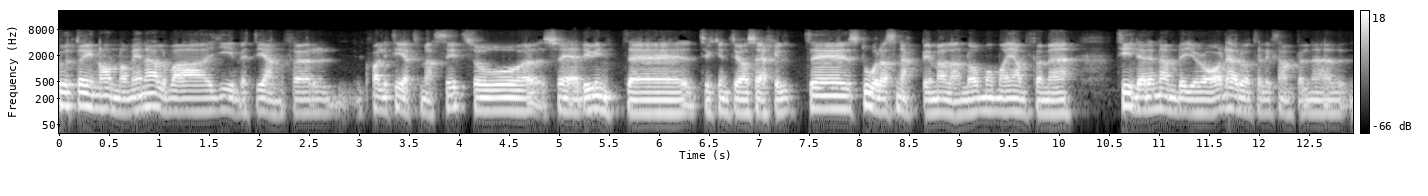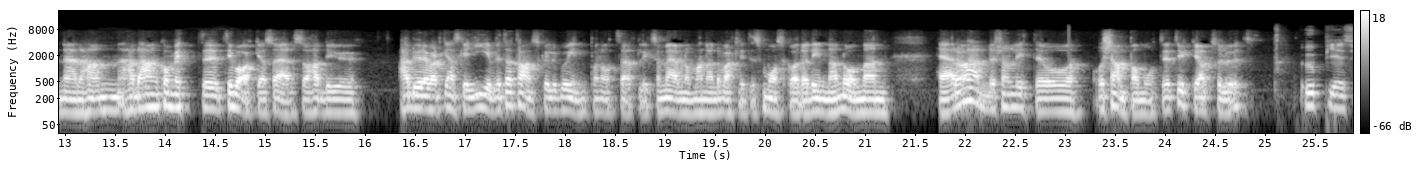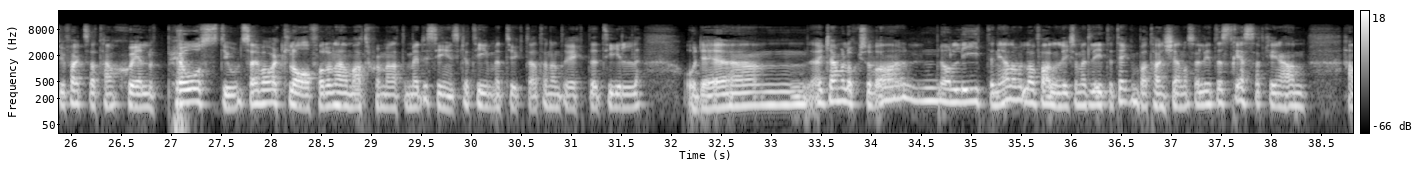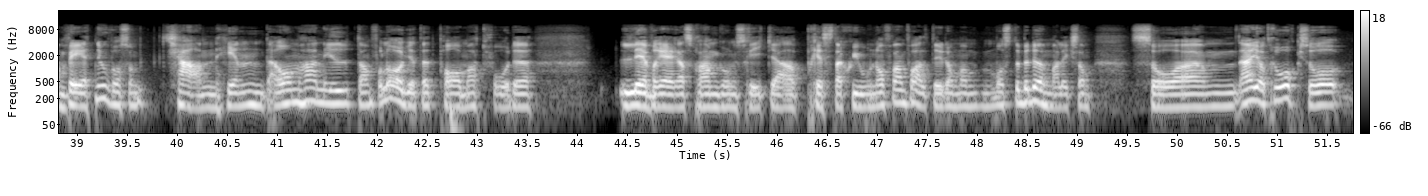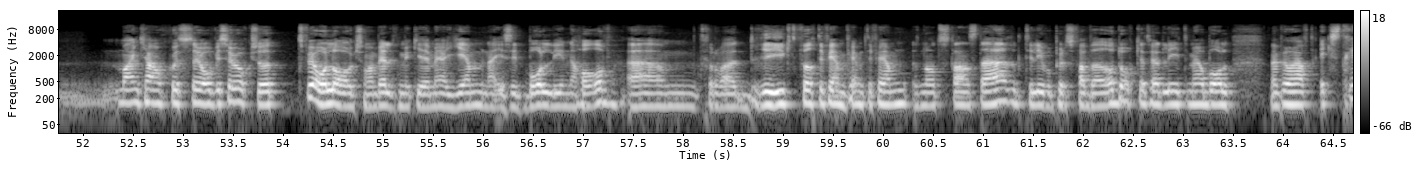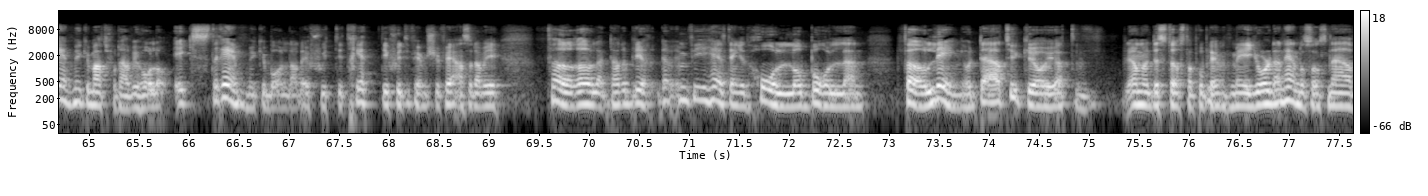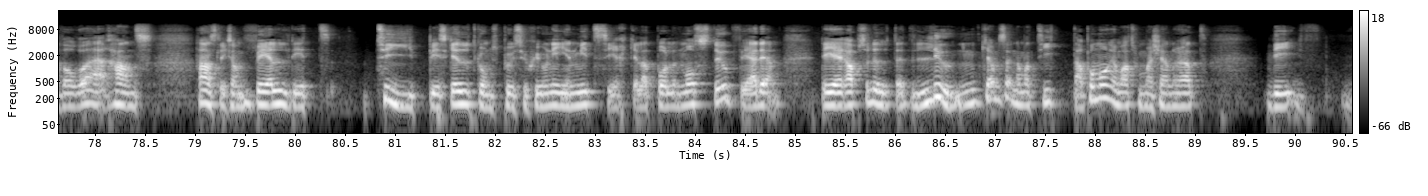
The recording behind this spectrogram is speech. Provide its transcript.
putta in honom i en elva givet igen. För kvalitetsmässigt så, så är det ju inte, tycker inte jag, särskilt eh, stora snäpp emellan dem om man jämför med Tidigare nämnde Gerard här då till exempel, när, när han, hade han kommit eh, tillbaka så här så hade ju hade det varit ganska givet att han skulle gå in på något sätt, liksom, även om han hade varit lite småskadad innan då. Men här har Henderson lite att, att kämpa mot, det tycker jag absolut. Uppges ju faktiskt att han själv påstod sig vara klar för den här matchen, men att det medicinska teamet tyckte att han inte räckte till. Och det, det kan väl också vara någon liten, i alla fall, liksom ett litet tecken på att han känner sig lite stressad kring han, han vet nog vad som kan hända om han är utanför laget ett par matcher. Och det, levereras framgångsrika prestationer framförallt. Det är de man måste bedöma liksom. Så, mm, nej, jag tror också man kanske såg, vi såg också två lag som var väldigt mycket mer jämna i sitt bollinnehav. Um, jag tror det var drygt 45-55 någonstans där, till Liverpools favör dock att vi hade lite mer boll. Men vi har haft extremt mycket matcher där vi håller extremt mycket boll, där det är 70-30, 75-25, alltså där vi för där det blir, där vi helt enkelt håller bollen för länge och där tycker jag ju att ja, men det största problemet med Jordan Hendersons närvaro är hans, hans liksom väldigt typiska utgångsposition i en mittcirkel, att bollen måste upp via den. Det ger absolut ett lugn kan man säga när man tittar på många matcher. Man känner ju att vi,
